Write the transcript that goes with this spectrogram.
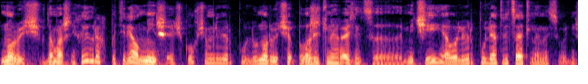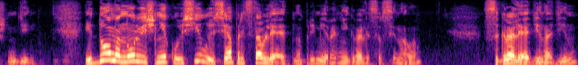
Норвич в домашних играх потерял меньше очков, чем Ливерпуль. У Норвича положительная разница мячей, а у Ливерпуля отрицательная на сегодняшний день. И дома Норвич некую силу из себя представляет. Например, они играли с Арсеналом, сыграли 1-1,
